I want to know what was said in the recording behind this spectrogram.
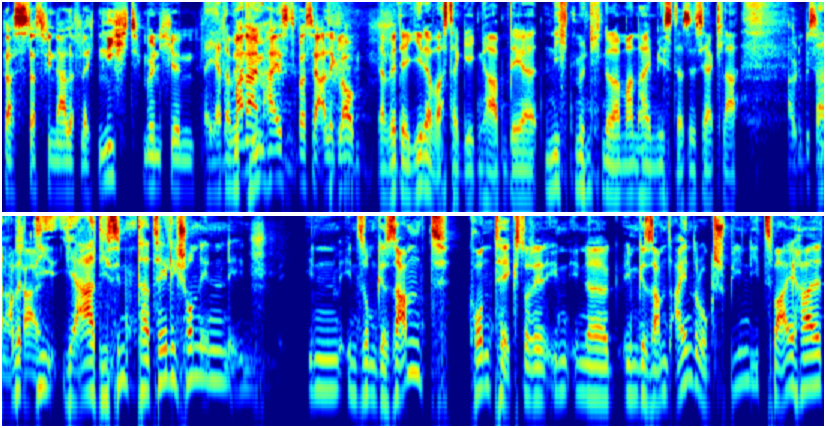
dass das Finale vielleicht nicht München Ja, ja, Mannheim die- heißt, was ja alle glauben. Da wird ja jeder was dagegen haben, der nicht München oder Mannheim ist, das ist ja klar. Aber du bist ja Aber neutral. die, ja, die sind tatsächlich schon in, in, in, in so einem Gesamtkontext oder in, in im Gesamteindruck spielen die zwei halt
